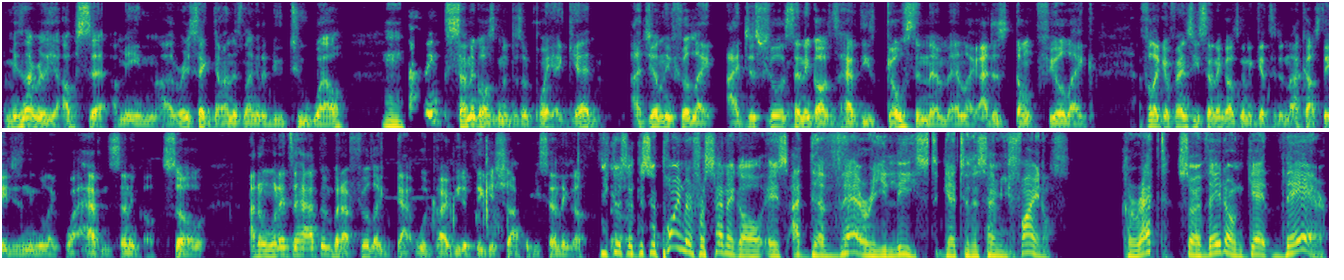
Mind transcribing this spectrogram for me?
I mean, it's not really an upset. I mean, I already said Ghana's not going to do too well. Mm. I think Senegal is going to disappoint again. I generally feel like I just feel that Senegal have these ghosts in them, and like I just don't feel like I feel like eventually Senegal is going to get to the knockout stages and go like, what happened to Senegal? So I don't want it to happen, but I feel like that would probably be the biggest shock to be Senegal. Because so. the disappointment for Senegal is at the very least get to the semifinals, correct? So if they don't get there,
